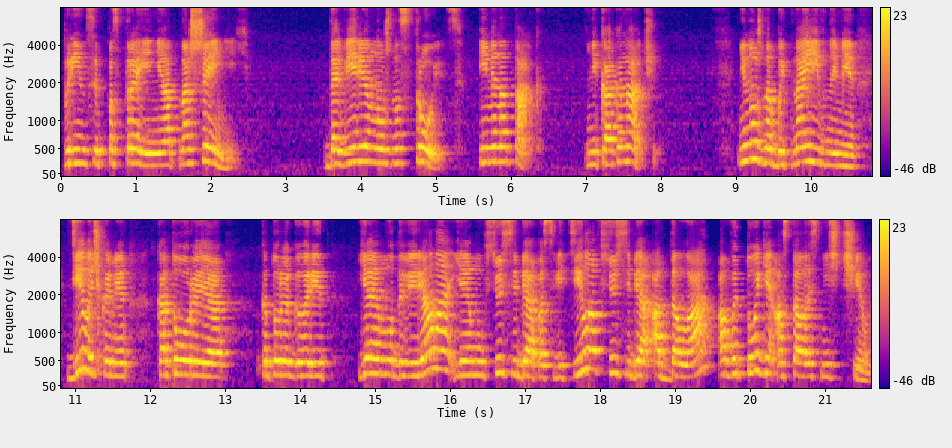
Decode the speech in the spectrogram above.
принцип построения отношений. Доверие нужно строить именно так, никак иначе. Не нужно быть наивными девочками, которые, которые говорит, я ему доверяла, я ему всю себя посвятила, всю себя отдала, а в итоге осталась ни с чем.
